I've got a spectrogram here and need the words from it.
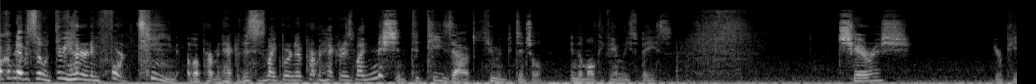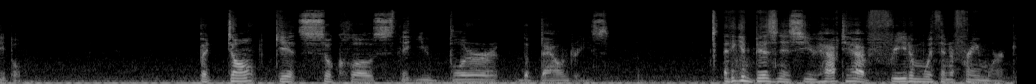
Welcome to episode 314 of Apartment Hacker. This is Mike Brewer, Apartment Hacker. Is my mission to tease out human potential in the multifamily space. Cherish your people, but don't get so close that you blur the boundaries. I think in business, you have to have freedom within a framework,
